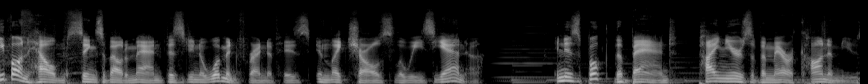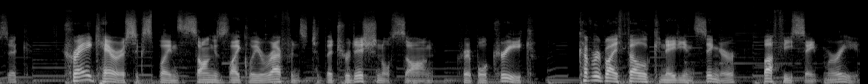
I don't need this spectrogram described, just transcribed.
Levon Helm sings about a man visiting a woman friend of his in Lake Charles, Louisiana. In his book, The Band Pioneers of Americana Music, Craig Harris explains the song is likely a reference to the traditional song, Cripple Creek, covered by fellow Canadian singer Buffy Sainte-Marie.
